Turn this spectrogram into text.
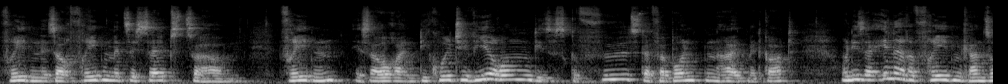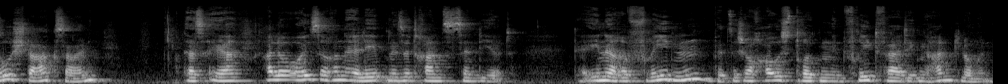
Frieden ist auch Frieden mit sich selbst zu haben. Frieden ist auch ein, die Kultivierung dieses Gefühls der Verbundenheit mit Gott. Und dieser innere Frieden kann so stark sein, dass er alle äußeren Erlebnisse transzendiert. Der innere Frieden wird sich auch ausdrücken in friedfertigen Handlungen.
